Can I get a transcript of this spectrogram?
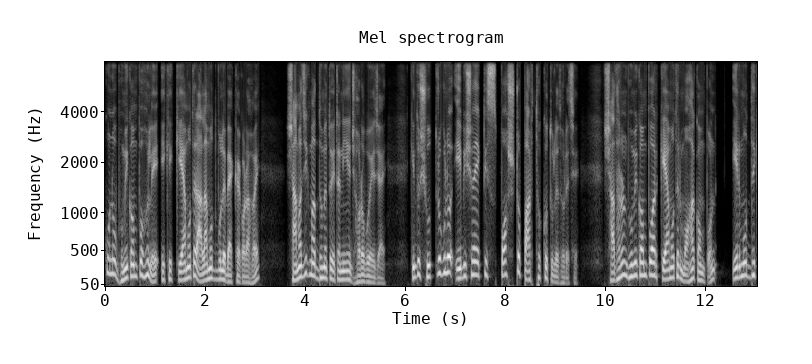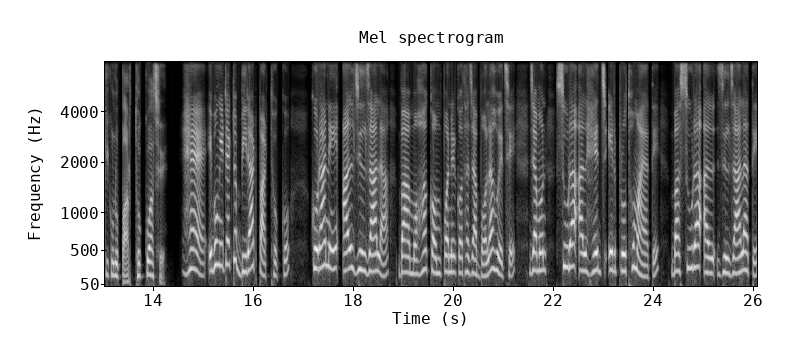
কোনো ভূমিকম্প হলে একে কেয়ামতের আলামত বলে ব্যাখ্যা করা হয়। সামাজিক মাধ্যমে তো এটা নিয়ে ঝড়ো বয়ে যায়। কিন্তু সূত্রগুলো এ বিষয়ে একটি স্পষ্ট পার্থক্য তুলে ধরেছে। সাধারণ ভূমিকম্প আর কেয়ামতের মহাকম্পন, এর মধ্যে কি কোনো পার্থক্য আছে? হ্যাঁ এবং এটা একটা বিরাট পার্থক্য। কোরআনে আল জিলজালা বা মহাকম্পনের কথা যা বলা হয়েছে, যেমন সুরা আল হেজ এর প্রথম আয়াতে বা সুরা আল জিলজালাতে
